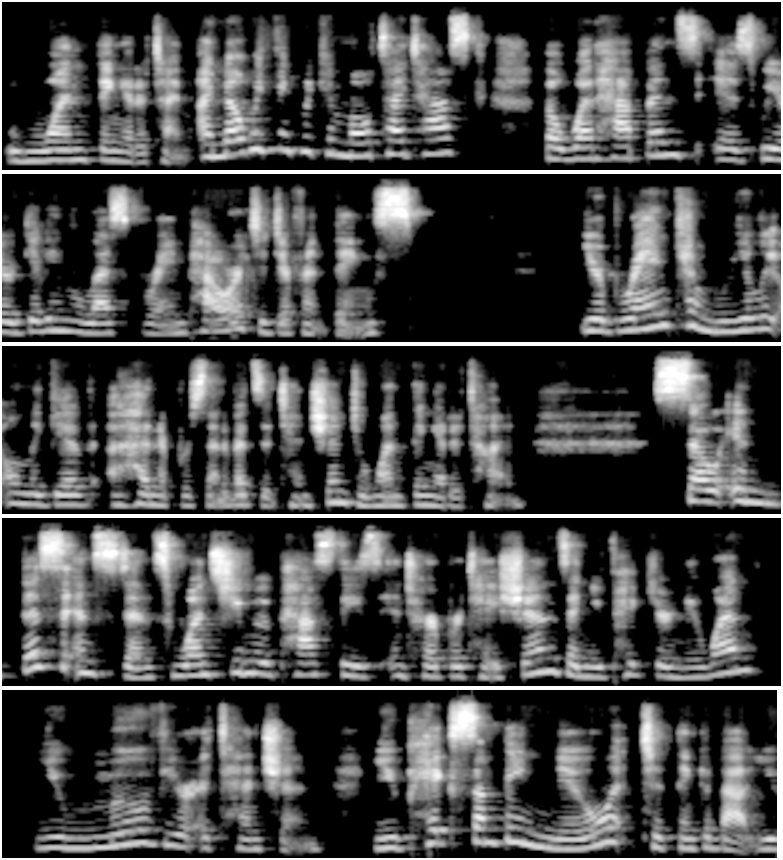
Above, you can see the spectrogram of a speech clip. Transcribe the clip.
one thing at a time. I know we think we can multitask, but what happens is we are giving less brain power to different things. Your brain can really only give 100% of its attention to one thing at a time. So, in this instance, once you move past these interpretations and you pick your new one, you move your attention. You pick something new to think about. You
